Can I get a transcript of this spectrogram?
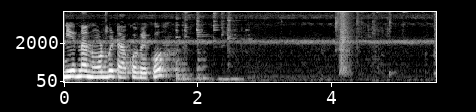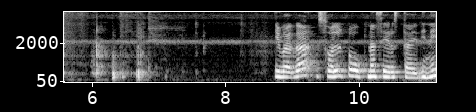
ನೀರನ್ನ ನೋಡ್ಬಿಟ್ಟು ಹಾಕೋಬೇಕು. ಇವಾಗ ಸ್ವಲ್ಪ ಉಪ್ಪನ್ನ ಸೇರಿಸ್ತಾ ಇದ್ದೀನಿ.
